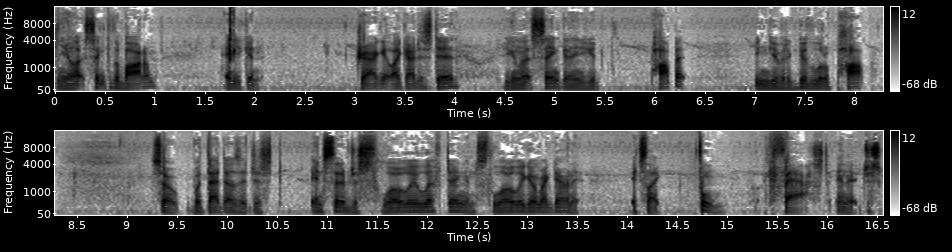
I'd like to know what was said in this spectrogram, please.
you let it sink to the bottom, and you can drag it like I just did. You can let it sink, and then you can pop it. You can give it a good little pop. So what that does, it just instead of just slowly lifting and slowly going back down, it it's like boom, like fast, and it just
